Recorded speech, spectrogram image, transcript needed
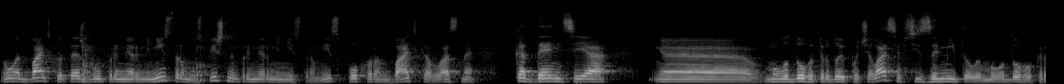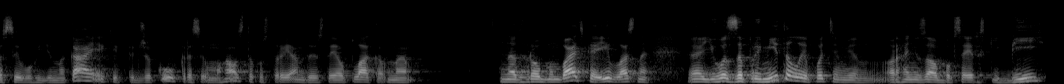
От батько теж був прем'єр-міністром, успішним прем'єр-міністром. І з похорон батька, власне, каденція. Е, Молодого Трудо й почалася. Всі замітили молодого красивого юнака, який в піджаку, в красивому галстуку з трояндою стояв, плакав на над гробом батька, і власне е, його запримітили. Потім він організував боксерський бій,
